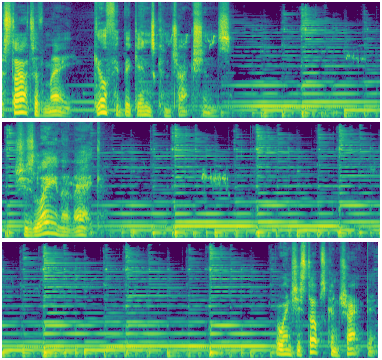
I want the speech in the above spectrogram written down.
The start of May, Gylfie begins contractions. She's laying an egg. But when she stops contracting,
